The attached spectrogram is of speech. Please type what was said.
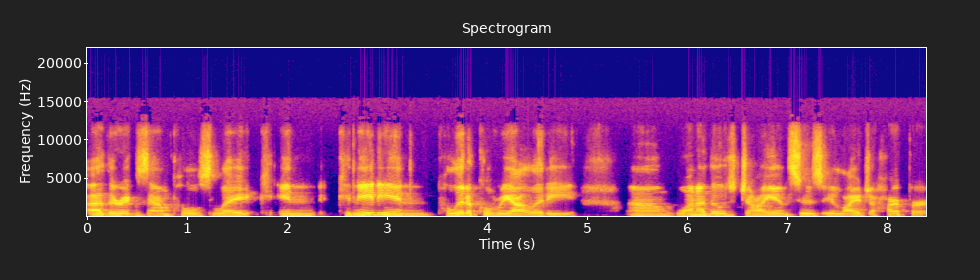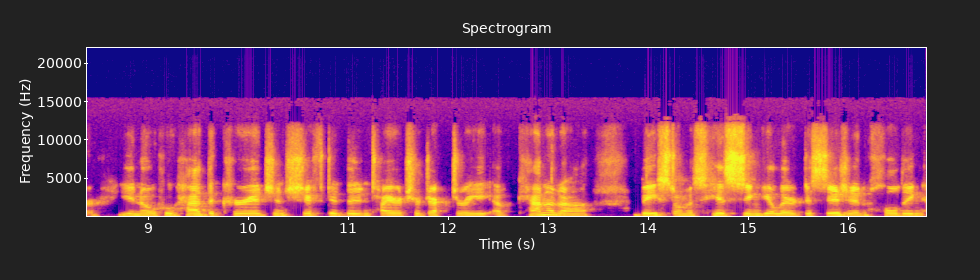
other examples like in canadian political reality um, one of those giants is elijah harper you know who had the courage and shifted the entire trajectory of canada based on his singular decision holding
